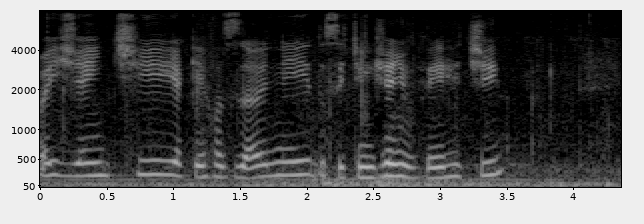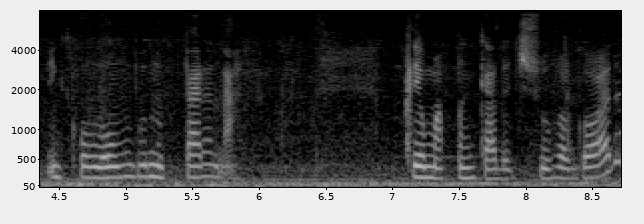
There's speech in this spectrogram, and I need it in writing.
Oi gente, aqui é Rosane do sítio Engenho Verde em Colombo, no Paraná. Deu uma pancada de chuva agora,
